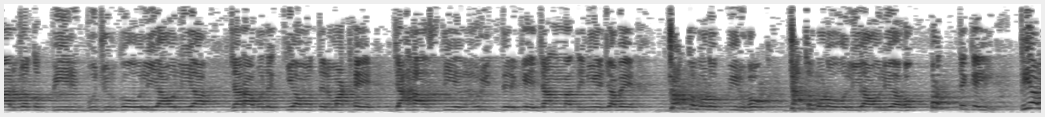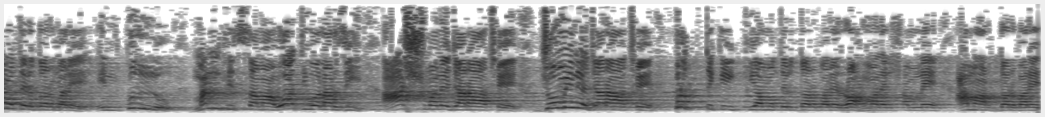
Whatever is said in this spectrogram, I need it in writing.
আর যত পীর, বুজুর্গ উলিয়া উলিয়া, যারা বলে কিয়ামতের মাঠে জাহাজ দিয়ে মুরিদদেরকে জান্নাতে নিয়ে যাবে, যত বড় পীর হোক, যত বড় উলিয়া উলিয়া হোক প্রত্যেকেই কিয়ামতের দরবারে ইনকুল্লু মানফিসামা ওয়াতিওয়াল আরজি আসমানে যারা আছে, জমিনে যারা আছে, প্রত্যেকেই কিয়ামতের দরবারে, রহমানের সামনে, আমার দরবারে,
